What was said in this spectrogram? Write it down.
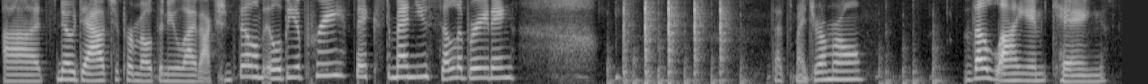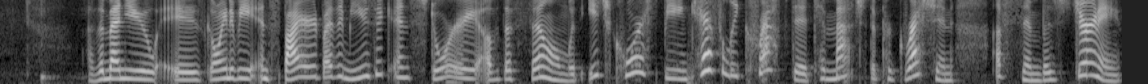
Uh, it's no doubt to promote the new live action film. It will be a pre fixed menu celebrating. That's my drum roll. The Lion King. Uh, The menu is going to be inspired by the music and story of the film, with each course being carefully crafted to match the progression of Simba's journey.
